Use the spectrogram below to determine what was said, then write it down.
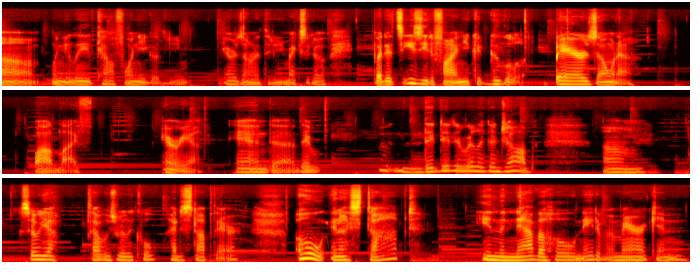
Um, when you leave California, you go to Arizona to New Mexico. But it's easy to find. You could Google it Bearizona Wildlife Area. And uh, they they did a really good job. Um, so, yeah, that was really cool. I had to stop there. Oh, and I stopped in the Navajo Native American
